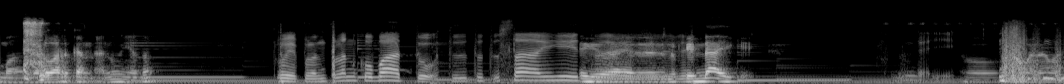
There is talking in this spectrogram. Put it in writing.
mengeluarkan anunya tuh Wih pelan-pelan batuk tuh tuh, tuh saya gitu. iya pindai ki. Enggak, Ji. oh aman-aman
